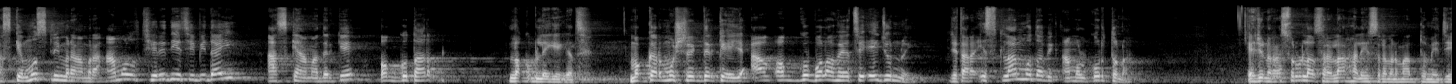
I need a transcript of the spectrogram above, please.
আজকে মুসলিমরা আমরা আমল ছেড়ে দিয়েছি বিদায়। আজকে আমাদেরকে অজ্ঞতার লকব লেগে গেছে। মক্কার মুশরেকদেরকে এই অজ্ঞ বলা হয়েছে এই জন্যই যে তারা ইসলাম মোতাবেক আমল করতো না। এই জন্য রাসুল্লাহ সাল্লাহ আলি ইসলামের মাধ্যমে যে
